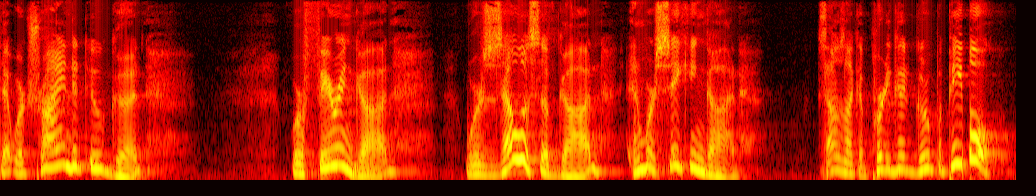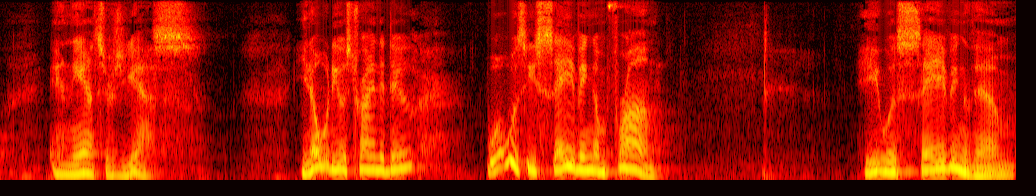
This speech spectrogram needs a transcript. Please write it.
that were trying to do good, were fearing God, were zealous of God, and were seeking God? Sounds like a pretty good group of people. And the answer is yes. You know what he was trying to do? What was he saving them from? He was saving them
